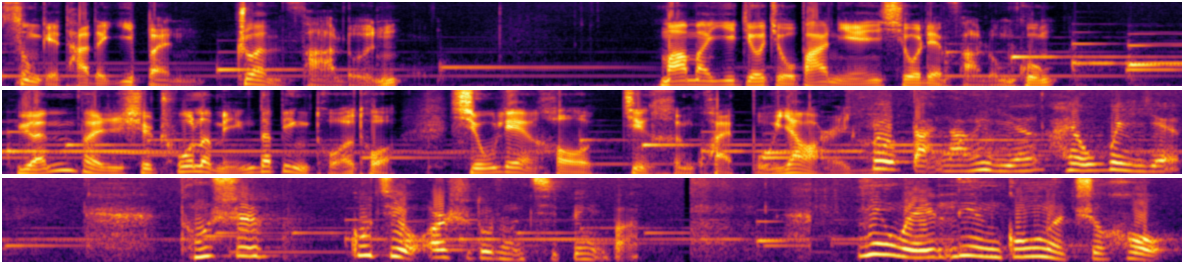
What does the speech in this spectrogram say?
送给她的一本《转法轮》。妈妈一九九八年修炼法轮功，原本是出了名的病坨坨，修炼后竟很快不药而愈。会有胆囊炎，还有胃炎。同时，估计有二十多种疾病吧。因为练功了之后，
